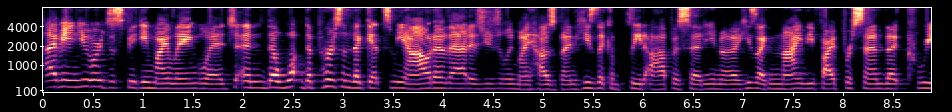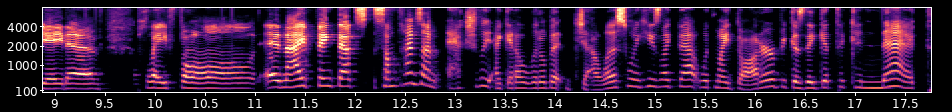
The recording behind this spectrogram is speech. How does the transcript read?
I mean, you were just speaking my language, and the the person that gets me out of that is usually my husband. He's the complete opposite. You know, he's like ninety five percent the creative, playful, and I think that's sometimes I'm actually I get a little bit jealous when he's like that with my daughter because they get to connect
